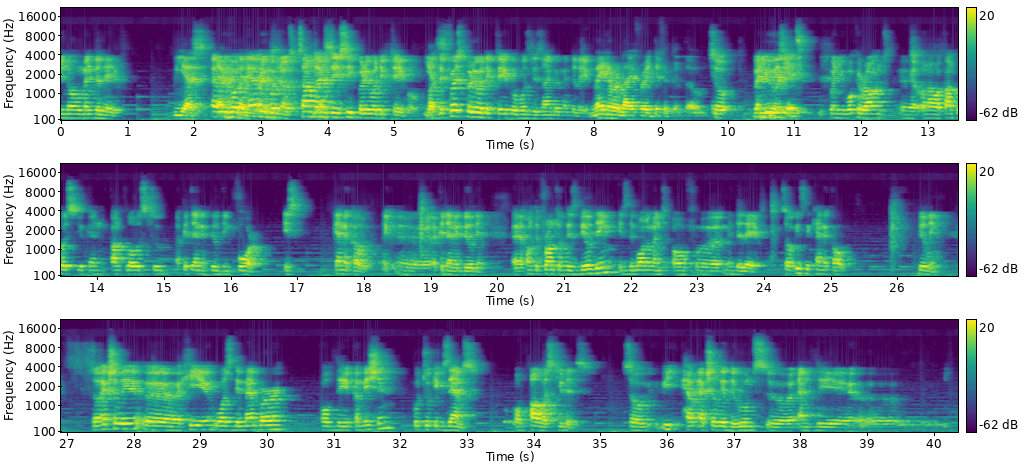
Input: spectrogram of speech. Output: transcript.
you know Mendeleev. Yes. Everybody, everybody knows. Sometimes yes. they see periodic table. Yes. But the first periodic table was designed by Mendeleev. Made our life very difficult though. So when you visit, when you walk around uh, on our campus, you can come close to academic building four. It's chemical uh, academic building. Uh, on the front of this building is the monument of uh, Mendeleev. So it's the chemical building. So actually, uh, he was the member of the commission who took exams of our students. So we have actually the rooms uh, and the uh,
